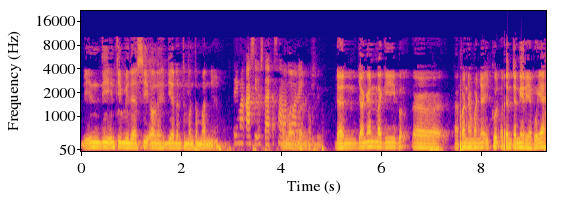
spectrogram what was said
di, diintimidasi oleh dia dan teman-temannya. Terima kasih Ustaz. Assalamualaikum. Dan jangan lagi uh, apa namanya ikut rentenir ya Bu ya.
